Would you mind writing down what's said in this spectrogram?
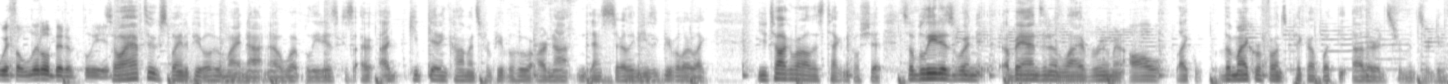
with a little bit of bleed. So I have to explain to people who might not know what bleed is because I, I keep getting comments from people who are not necessarily music people are like, you talk about all this technical shit. So bleed is when a band's in a live room and all like the microphones pick up what the other instruments are doing.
